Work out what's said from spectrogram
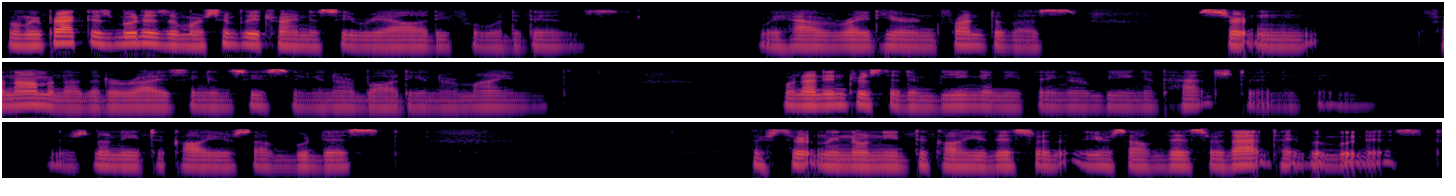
When we practice Buddhism, we're simply trying to see reality for what it is. We have right here in front of us certain phenomena that are rising and ceasing in our body and our mind. We're not interested in being anything or being attached to anything. There's no need to call yourself Buddhist. There's certainly no need to call you this or th yourself this or that type of Buddhist.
